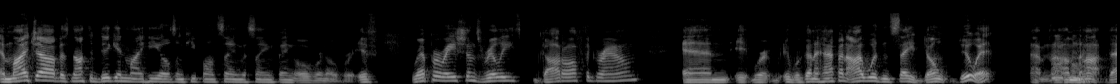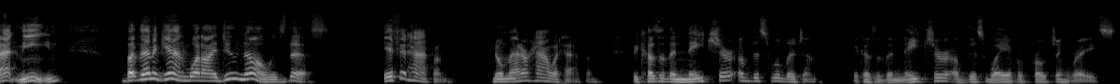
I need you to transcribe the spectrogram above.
And my job is not to dig in my heels and keep on saying the same thing over and over. If reparations really got off the ground and it were, it were going to happen, I wouldn't say don't do it. I'm not, I'm Mhm. not that mean. But then again, what I do know is this. If it happened, no matter how it happened, because of the nature of this religion, because of the nature of this way of approaching race,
